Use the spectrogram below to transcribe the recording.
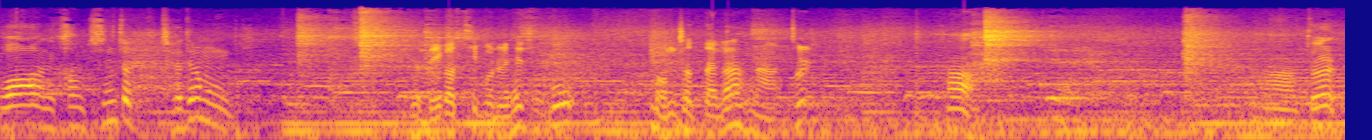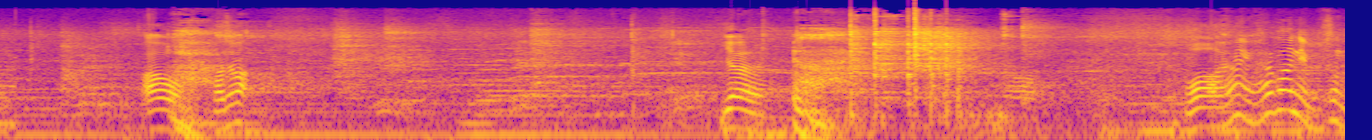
와, 근데 가슴 진짜 제대로 먹는다. 그래서 네거티브를 해주고 멈췄다가 하나 둘 하나. 하나, 둘. 아우, 마지막. 열. 와, 형님 혈관이 무슨.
